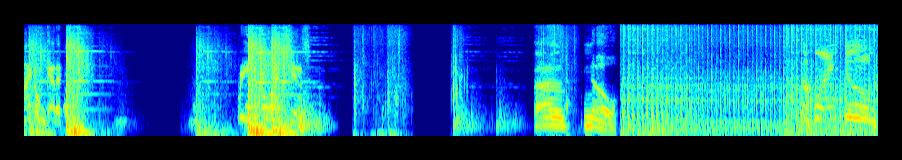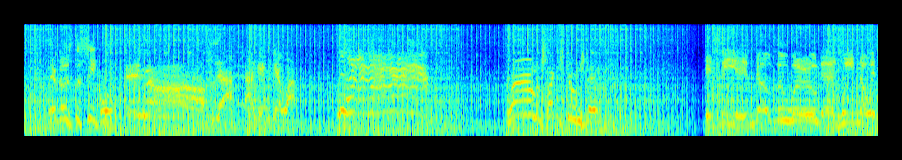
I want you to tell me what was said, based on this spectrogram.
I don't get it! free! Uh, no. Oh, I'm doomed! There goes the sequel! Enough! Yeah, I can give up! well, looks like it's doomsday. It's the end of the world as we know it.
